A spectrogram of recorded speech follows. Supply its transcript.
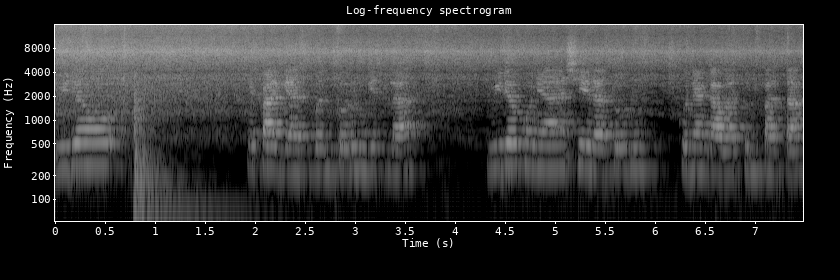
व्हिडिओ हे पा गॅस बंद करून घेतला. व्हिडिओ कोण्या शहरातून कोण्या गावातून पाहता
